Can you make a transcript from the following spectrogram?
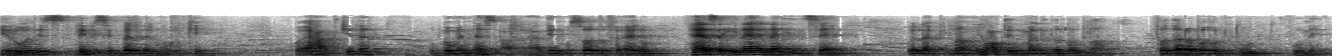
هيرودس لبس البدلة الملوكية وقعد كده وجم الناس قاعدين قصاده فقالوا هذا إله لا إنسان. يقول لك لم يعطي المجد لله فضربه الدود ومات.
